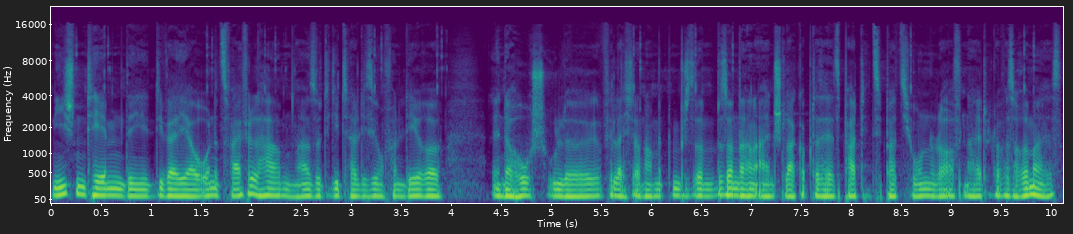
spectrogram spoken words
Nischenthemen, die, die wir ja ohne Zweifel haben, ne? also Digitalisierung von Lehre, in der Hochschule, vielleicht auch noch mit einem besonderen Einschlag, ob das jetzt Partizipation oder Offenheit oder was auch immer ist.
